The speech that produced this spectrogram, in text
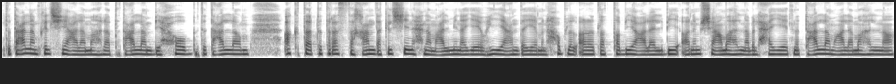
بتتعلم كل شيء على مهلها بتتعلم بحب بتتعلم أكتر بتترسخ عندها كل شيء نحن معلمينها إياه وهي عندها إياه من حب للأرض للطبيعة للبيئة نمشي مهلنا بالحياة نتعلم على مهلنا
